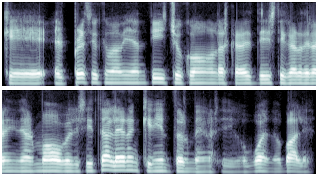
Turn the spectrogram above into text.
Que el precio que me habían dicho con las características de las líneas móviles y tal eran 500 megas. Y digo, bueno, vale.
